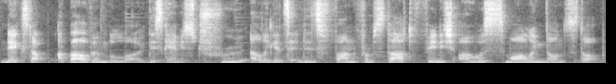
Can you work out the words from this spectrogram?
Next up, Above and Below. This game is true elegance and it is fun from start to finish. I was smiling non-stop.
